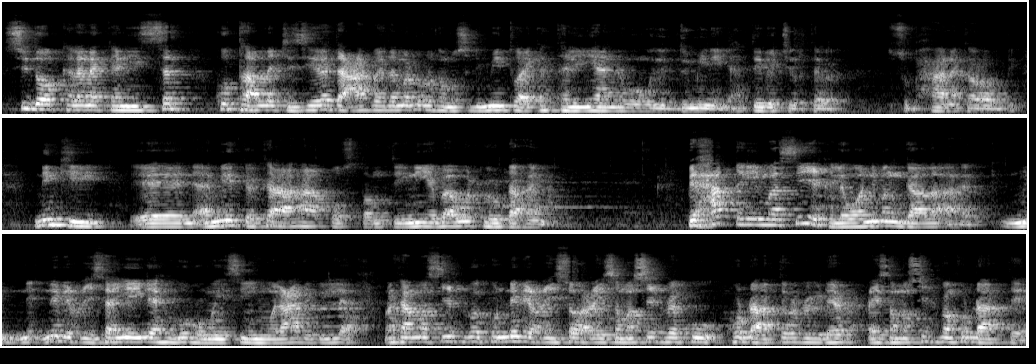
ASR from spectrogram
Sidoo kalena kaniisad ku taalla jasiiradda carbeed ama dhulka muslimiintu ay ka taliyaanna waan wada duminaya haddiiba jirtaba subxaanaka rabbi. Ninkii amiirka ka ahaa qustantiniya baa wuxuu dhahay bixaqi lmasiix ila waa niman gaalo ah. Nebi ciise ayay ilaahay ugu rumaysan yihiin walcaadu billah markaa masiix ba ku nebi ciise oo ciise masiix ba ku dhaartay wuxuu yidhi ciise masiix baan ku dhaartee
